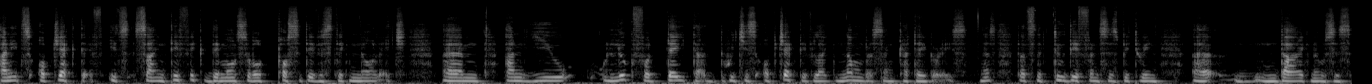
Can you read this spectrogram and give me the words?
and it's objective. It's scientific, demonstrable, positivistic knowledge, um, and you look for data which is objective like numbers and categories yes that's the two differences between uh, diagnosis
